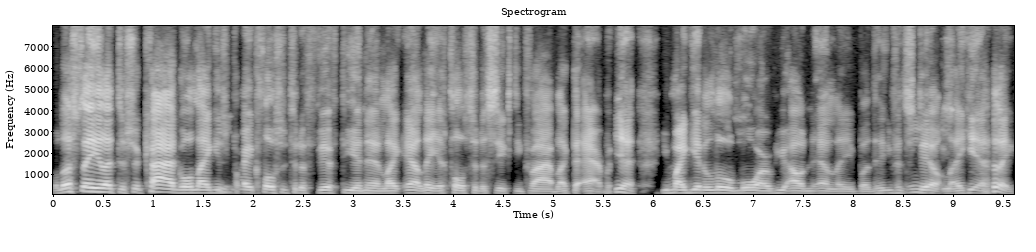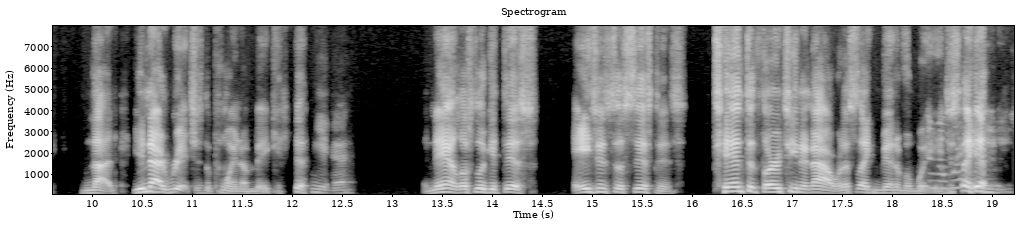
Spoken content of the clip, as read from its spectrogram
Well, let's say like the Chicago, like is probably closer to the 50, and then like LA is closer to 65, like the average. Yeah, you might get a little more if you're out in LA, but even still, like, yeah, like not you're not rich is the point I'm making. Yeah. and then let's look at this. Agents assistants, 10 to 13 an hour. That's like minimum wage. Minimum It's like, yeah. wage.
